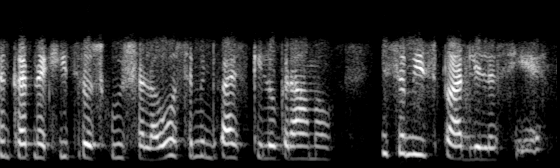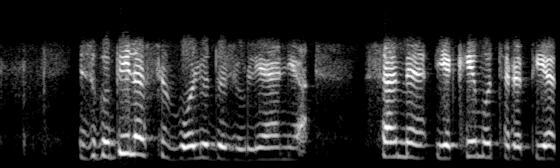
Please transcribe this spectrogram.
sem kar na hitro skušala 28 kg in so mi izpadli lasje. Izgubila sem voljo do življenja, saj me je kemoterapija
